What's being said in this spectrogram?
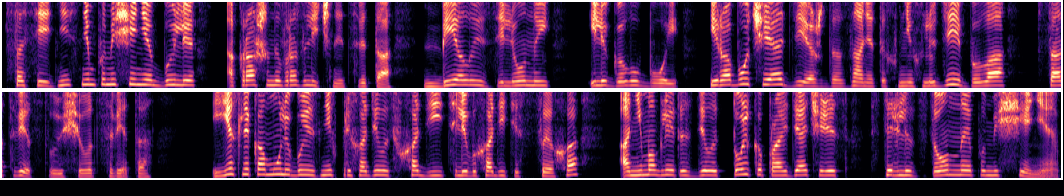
Соседние с ним помещения были окрашены в различные цвета – белый, зеленый или голубой, и рабочая одежда занятых в них людей была соответствующего цвета. Если кому-либо из них приходилось входить или выходить из цеха – они могли это сделать только пройдя через стерилизационное помещение.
